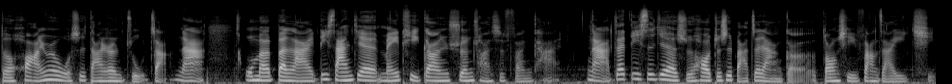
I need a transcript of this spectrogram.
的话，因为我是担任组长，那我们本来第三届媒体跟宣传是分开。那在第四届的时候，就是把这两个东西放在一起，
